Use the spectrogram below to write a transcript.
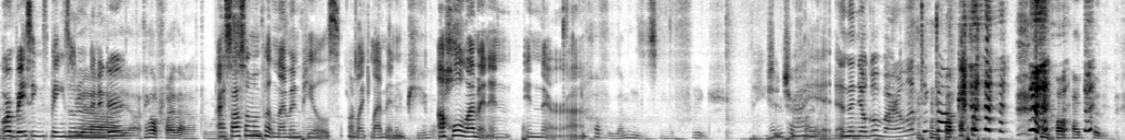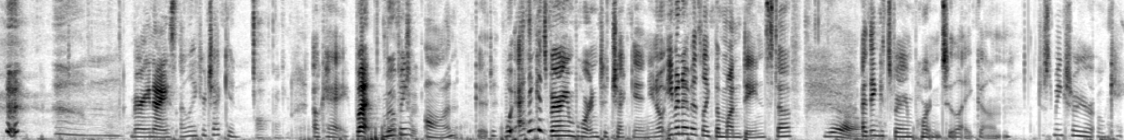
or baking baking soda yeah, and vinegar? Yeah, I think I'll try that afterwards. I saw someone put lemon peels or like lemon, Lemon peels. a whole lemon in in their. I Uh, do have lemons in the fridge. you should try it, and then you'll go viral on TikTok. no, I couldn't. Very nice. I like your check-in. Oh, thank you. Okay, but moving on. Good. Well, I think it's very important to check in. You know, even if it's like the mundane stuff, Yeah. I think it's very important to like um just make sure you're okay.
